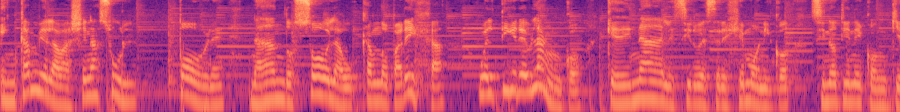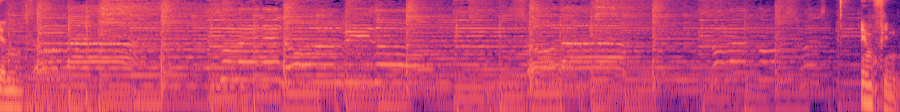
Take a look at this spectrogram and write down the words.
En cambio, la ballena azul pobre nadando sola buscando pareja, o el tigre blanco, que de nada le sirve ser hegemónico si no tiene con quién. En fin.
